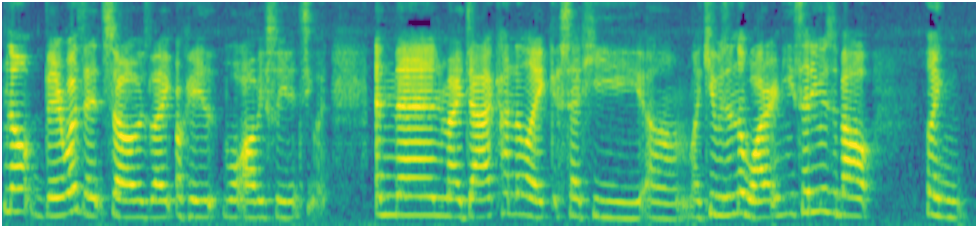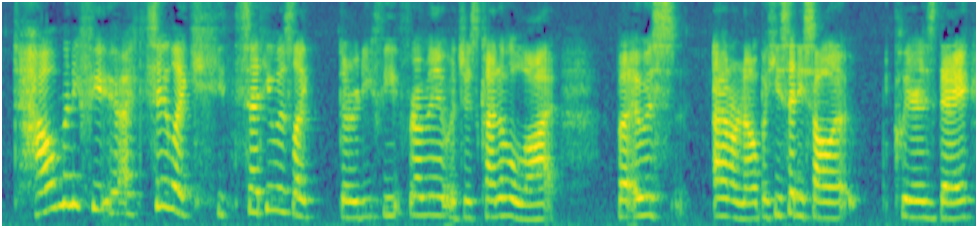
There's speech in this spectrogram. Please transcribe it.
no there wasn't. So i was like okay well obviously you didn't see one. And then my dad kind of like said he um like he was in the water and he said he was about like how many feet i'd say like he said he was like 30 feet from it which is kind of a lot but it was i don't know but he said he saw it clear as day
